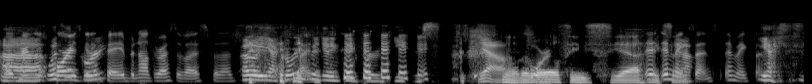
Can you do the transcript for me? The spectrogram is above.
Well, Uh, apparently what's Corey's Corey? getting paid, but not the rest of us. But that's Oh yeah, Corey's been getting paid for years. Yeah, No, the course. royalties. Yeah, It, makes it sense. makes sense. It makes sense. Yes,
